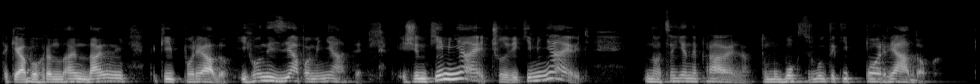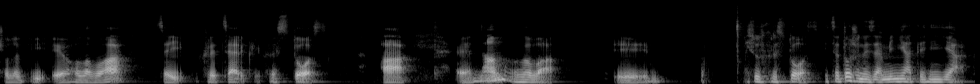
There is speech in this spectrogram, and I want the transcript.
такий або гранальний такий порядок. Його не можна поміняти. Жінки міняють, чоловіки міняють. Ну це є неправильно. Тому Бог зробив такий порядок. Чолові, е, голова це Хри- церкві, Христос. А е, нам голова е, Ісус Христос. І це теж не можна міняти ніяк.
